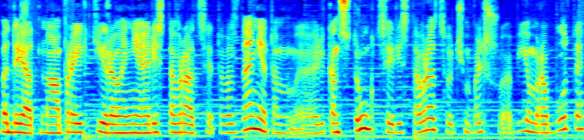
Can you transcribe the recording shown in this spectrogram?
подряд на проектирование реставрации этого здания, там э, реконструкции, реставрации, очень большой объем работы.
